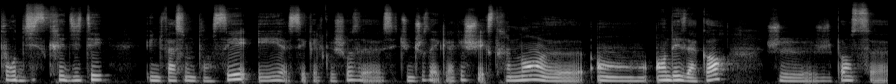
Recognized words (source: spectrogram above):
pour discréditer une façon de penser et c'est quelque chose, euh, c'est une chose avec laquelle je suis extrêmement euh, en, désaccord. Je, pense, euh,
